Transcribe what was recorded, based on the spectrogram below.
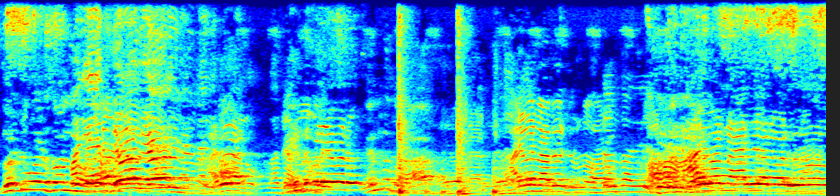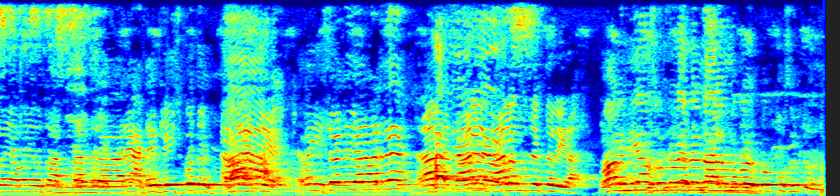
దొడ్డి వాడు లేచిపోతాడు ఇటువంటి కనబడితే వాడు నీ అసలు లేదా నాలుగు కూర్చుంటాడు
